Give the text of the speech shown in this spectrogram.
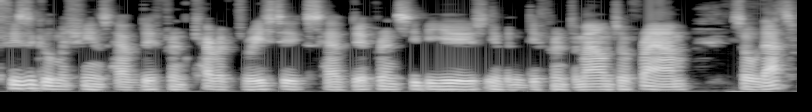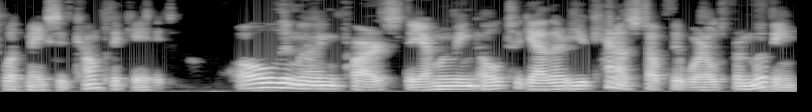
physical machines have different characteristics, have different CPUs, even different amount of RAM. So that's what makes it complicated. All the moving parts, they are moving all together. You cannot stop the world from moving.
